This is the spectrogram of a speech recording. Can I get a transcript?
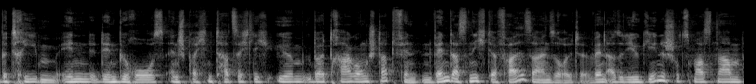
Betrieben, in den Büros entsprechend tatsächlich Übertragungen stattfinden. Wenn das nicht der Fall sein sollte, wenn also die Hygieneschutzmaßnahmen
